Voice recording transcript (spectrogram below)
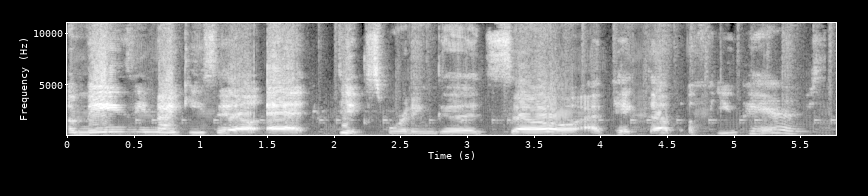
Amazing Nike sale at Dick's Sporting Goods, so I picked up a few pairs.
